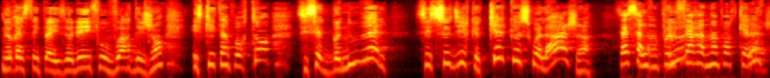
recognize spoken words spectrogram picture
ne restez pas isolé. Il faut voir des gens. Et ce qui est important, c'est cette bonne nouvelle, c'est de se dire que quel que soit l'âge, ça, on, peut, le faire à n'importe quel âge.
